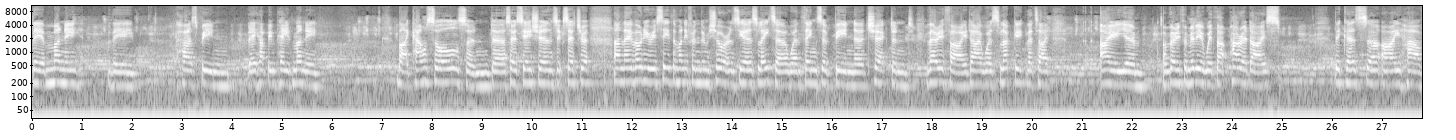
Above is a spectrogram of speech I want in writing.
the money they has been they have been paid money by councils and uh, associations, etc., and they've only received the money from the insurance years later when things have been uh, checked and verified. I was lucky that I I um, am very familiar with that paradise because uh, I have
